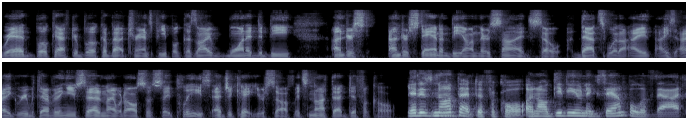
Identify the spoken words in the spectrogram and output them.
read book after book about trans people because I wanted to be under, understand and be on their side. So that's what I, I, I agree with everything you said. And I would also say, please educate yourself. It's not that difficult. It is not that difficult. And I'll give you an example of that.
